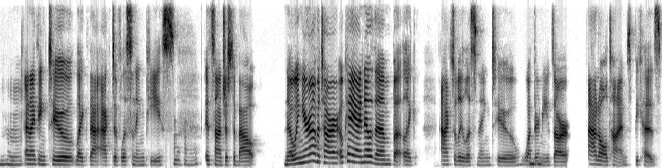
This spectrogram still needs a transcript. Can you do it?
Mm-hmm. And I think too, like that active listening piece, mm-hmm. it's not just about knowing your avatar. Okay, I know them, but like actively listening to what mm-hmm. their needs are at all times because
